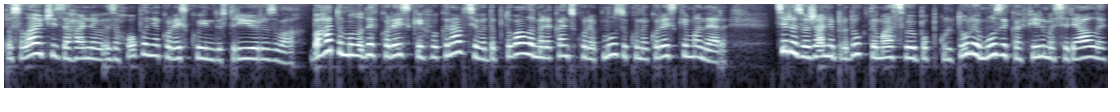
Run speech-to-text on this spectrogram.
посилаючись загальне захоплення корейською індустрією розваг. Багато молодих корейських виконавців адаптували американську реп-музику на корейський манер. Ці розважальні продукти масової поп-культури, музика, фільми, серіали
